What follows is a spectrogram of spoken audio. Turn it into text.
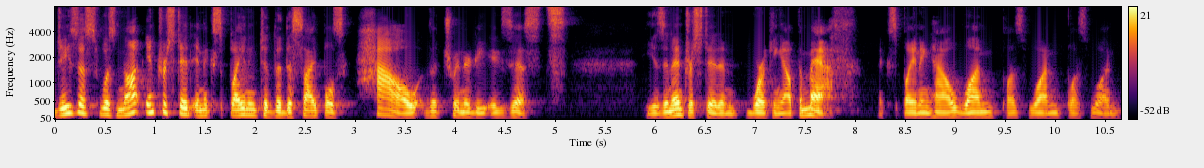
Jesus was not interested in explaining to the disciples how the Trinity exists. He isn't interested in working out the math, explaining how 1 plus 1 plus 1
